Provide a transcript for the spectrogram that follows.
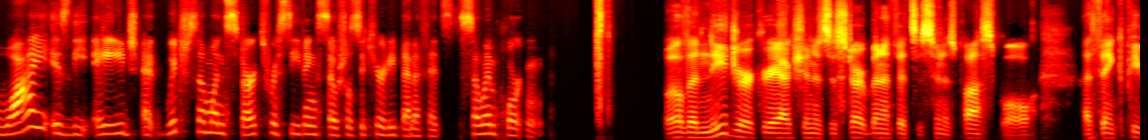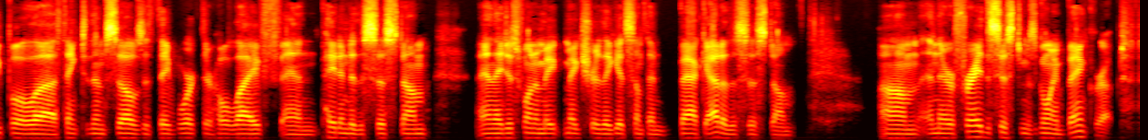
Why is the age at which someone starts receiving Social Security benefits so important? Well, the knee jerk reaction is to start benefits as soon as possible. I think people uh, think to themselves that they've worked their whole life and paid into the system, and they just want to make, make sure they get something back out of the system. Um, and they're afraid the system is going bankrupt.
